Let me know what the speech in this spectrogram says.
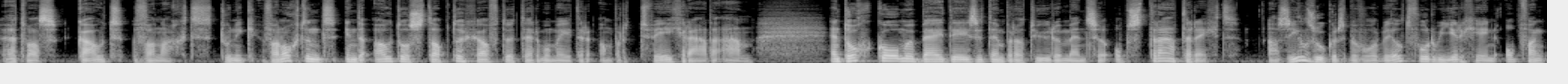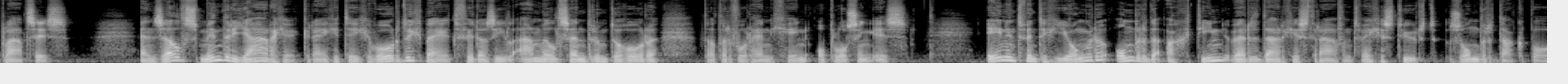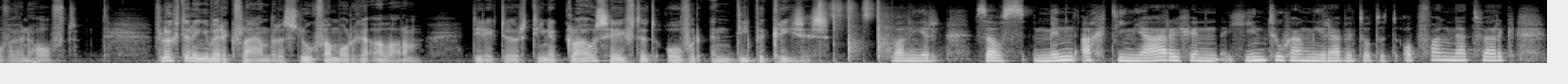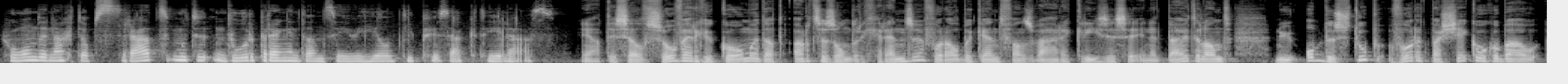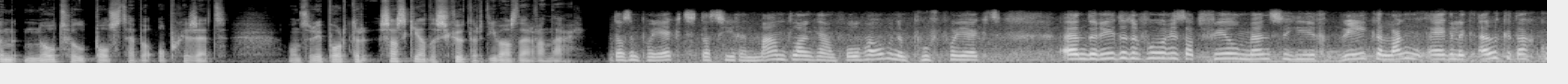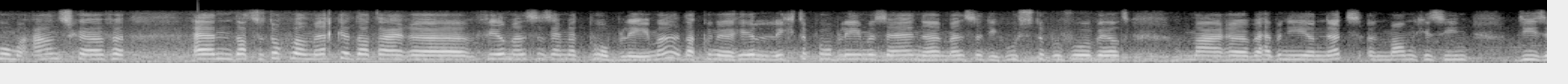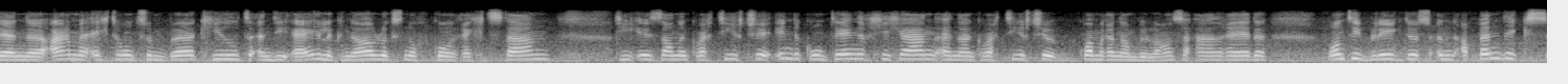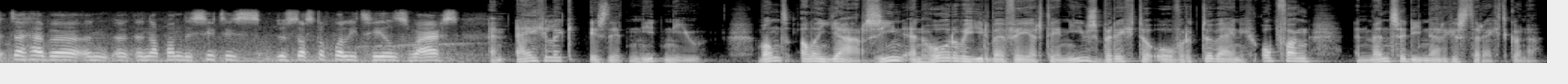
Het was koud vannacht. Toen ik vanochtend in de auto stapte, gaf de thermometer amper 2 graden aan. En toch komen bij deze temperaturen mensen op straat terecht. Asielzoekers bijvoorbeeld, voor wie er geen opvangplaats is. En zelfs minderjarigen krijgen tegenwoordig bij het Vidasiel aanmeldcentrum te horen dat er voor hen geen oplossing is. 21 jongeren onder de 18 werden daar gisteravond weggestuurd zonder dak boven hun hoofd. Vluchtelingenwerk Vlaanderen sloeg vanmorgen alarm. Directeur Tine Klaus heeft het over een diepe crisis. Wanneer zelfs min 18-jarigen geen toegang meer hebben tot het opvangnetwerk, gewoon de nacht op straat moeten doorbrengen, dan zijn we heel diep gezakt, helaas. Ja, het is zelfs zo ver gekomen dat Artsen zonder Grenzen, vooral bekend van zware crisissen in het buitenland, nu op de stoep voor het Pacheco-gebouw een noodhulppost hebben opgezet. Onze reporter Saskia de Schutter die was daar vandaag. Dat is een project dat ze hier een maand lang gaan volhouden, een proefproject. En de reden daarvoor is dat veel mensen hier wekenlang, eigenlijk elke dag komen aanschuiven. En dat ze toch wel merken dat er uh, veel mensen zijn met problemen. Dat kunnen heel lichte problemen zijn, hè. mensen die hoesten bijvoorbeeld. Maar uh, we hebben hier net een man gezien die zijn uh, armen echt rond zijn buik hield en die eigenlijk nauwelijks nog kon rechtstaan. Die is dan een kwartiertje in de container gegaan en na een kwartiertje kwam er een ambulance aanrijden. Want die bleek dus een appendix te hebben, een, een appendicitis. Dus dat is toch wel iets heel zwaars. En eigenlijk is dit niet nieuw. Want al een jaar zien en horen we hier bij VRT Nieuws berichten over te weinig opvang en mensen die nergens terecht kunnen.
